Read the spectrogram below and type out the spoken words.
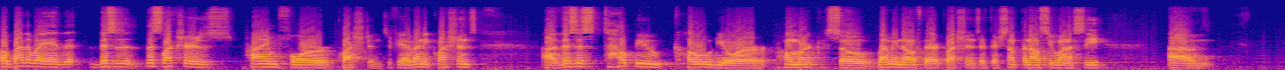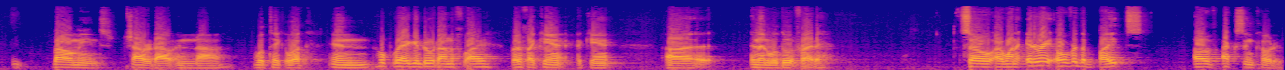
Oh, by the way, this, is, this lecture is prime for questions. If you have any questions, uh, this is to help you code your homework. So let me know if there are questions. If there's something else you want to see, um, by all means, shout it out and uh, we'll take a look. And hopefully I can do it on the fly. But if I can't, I can't. Uh, and then we'll do it Friday. So I want to iterate over the bytes of X encoded.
